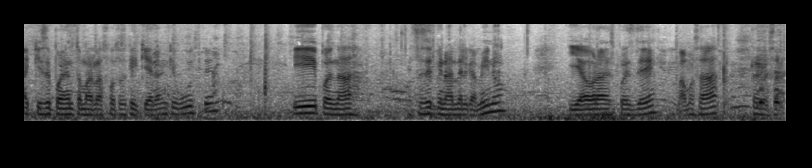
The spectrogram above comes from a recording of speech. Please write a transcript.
Aquí se pueden tomar las fotos que quieran, que gusten. Y pues nada, este es el final del camino. Y ahora después de, vamos a regresar.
